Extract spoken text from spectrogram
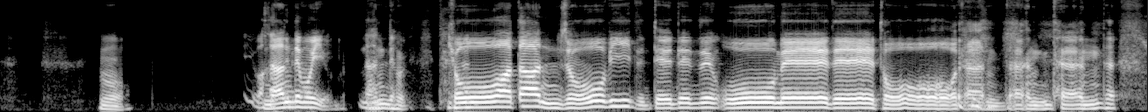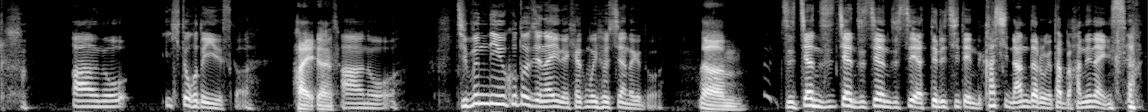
もう、何るでもいいよ。なん何でもいい。今日は誕生日で、で、で、で、おめでとう。だんだんだんだん。あの一言いいですか？はい、あの自分で言うことじゃないの100も表紙なんだけどあうんずちゃんずちゃんずちゃんずちゃんやってる時点で歌詞なんだろうが多分跳ねないんですよ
